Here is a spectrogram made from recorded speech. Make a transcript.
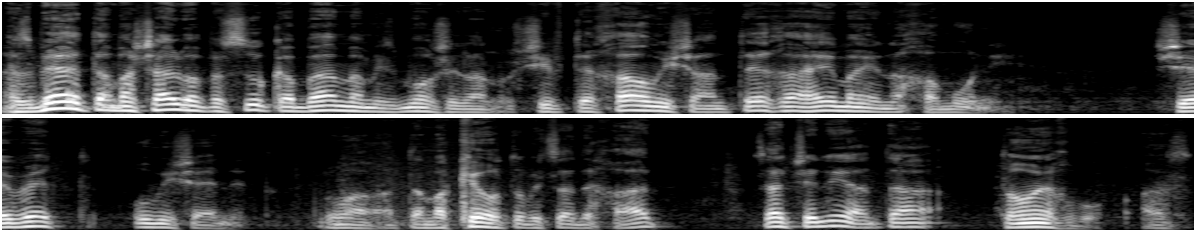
הסבר את המשל בפסוק הבא מהמזמור שלנו, שבטך ומשענתך המה ינחמוני. שבט ומשענת. כלומר, אתה מכה אותו בצד אחד, מצד שני אתה תומך בו. אז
